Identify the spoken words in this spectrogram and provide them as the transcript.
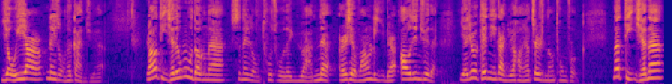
有一样那种的感觉。然后底下的雾灯呢是那种突出的圆的，而且往里边凹进去的，也就是给你感觉好像这是能通风。那底下呢？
